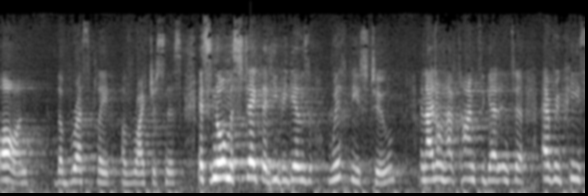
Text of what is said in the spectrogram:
on the breastplate of righteousness. It's no mistake that he begins with these two. And I don't have time to get into every piece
